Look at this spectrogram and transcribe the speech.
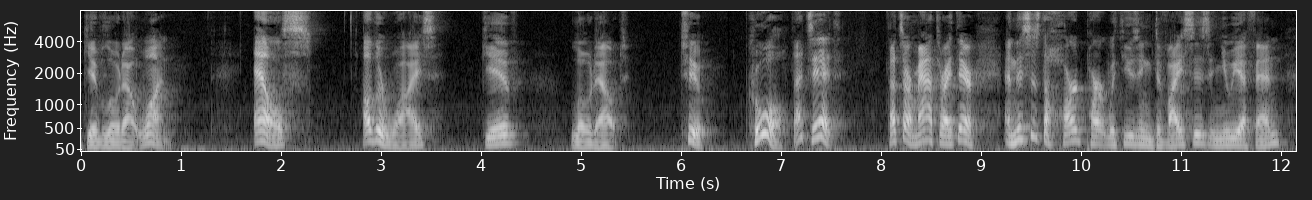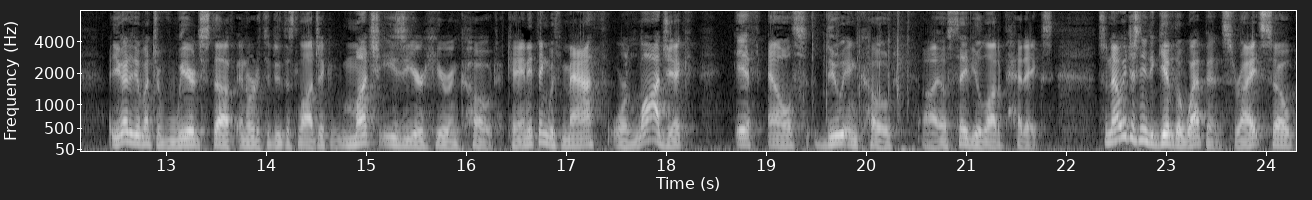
give loadout one. Else, otherwise, give loadout two. Cool, that's it. That's our math right there. And this is the hard part with using devices in UEFN you got to do a bunch of weird stuff in order to do this logic. Much easier here in code. Okay, anything with math or logic, if else, do in code. Uh, it'll save you a lot of headaches. So now we just need to give the weapons, right? So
